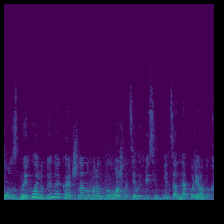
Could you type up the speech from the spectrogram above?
ну зникла людина, яка є членом РНБО аж на цілих вісім днів. Це не порядок.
